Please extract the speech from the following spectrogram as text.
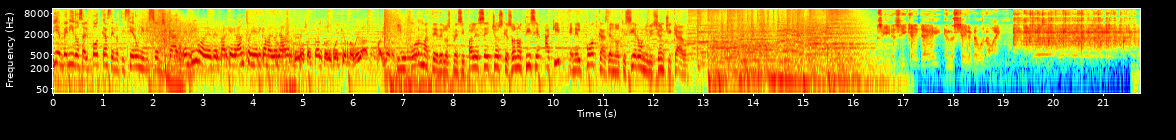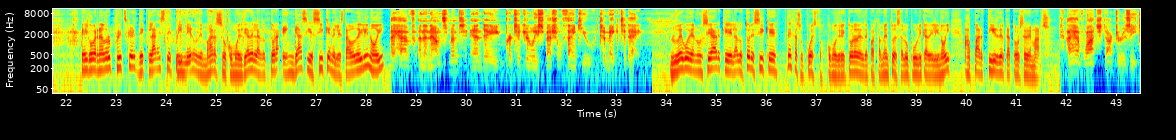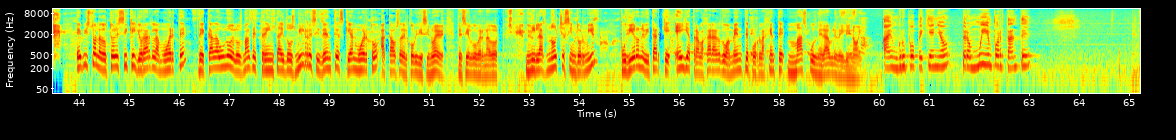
Bienvenidos al podcast del Noticiero Univisión Chicago. En vivo desde el Parque Gran, soy Erika Maldonado. Estamos al tanto de cualquier novedad. Mariano. Infórmate de los principales hechos que son noticia aquí en el podcast del Noticiero Univisión Chicago. El gobernador Pritzker declara este primero de marzo como el día de la doctora Engasi Esique en el estado de Illinois. I have an announcement and a particularly special thank you to make today. Luego de anunciar que la doctora Esique deja su puesto como directora del Departamento de Salud Pública de Illinois a partir del 14 de marzo. He visto a la doctora Esique llorar la muerte de cada uno de los más de 32 mil residentes que han muerto a causa del COVID-19, decía el gobernador. Ni las noches sin dormir pudieron evitar que ella trabajara arduamente por la gente más vulnerable de Illinois. Hay un grupo pequeño, pero muy importante.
